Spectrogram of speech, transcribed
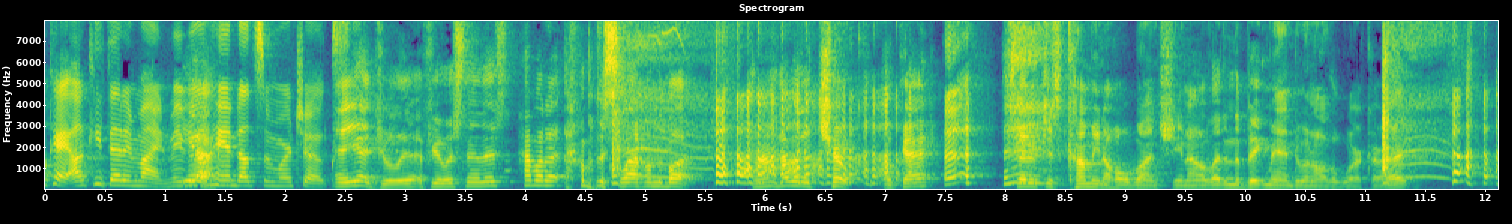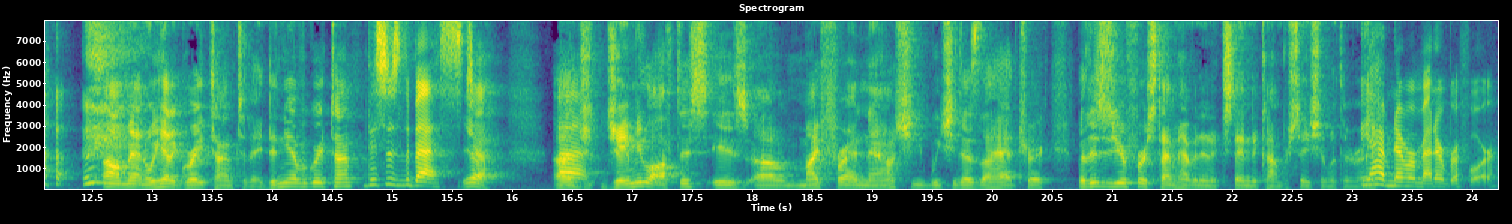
okay, I'll keep that in mind. Maybe Yeah. I'll hand out some more chokes. And yeah, Julia, if you're listening to this, how about a how about a slap on the butt? Huh? How about a choke? Okay, instead of just coming a whole bunch, you know, letting the big man doing all the work. All right. Oh man, we had a great time today. Didn't you have a great time? This is the best. Yeah. Uh, J- Jamie Loftus is um, my friend now. She we, she does the hat trick, but this is your first time having an extended conversation with her, right? Yeah, I've never met her before.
